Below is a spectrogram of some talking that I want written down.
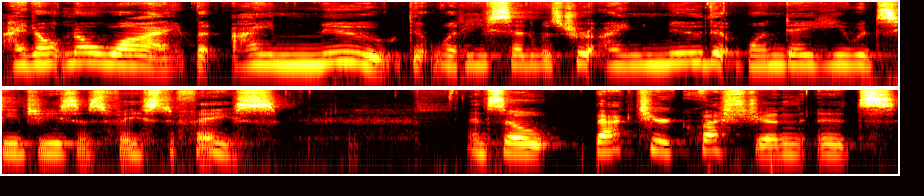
I don't know why, but I knew that what he said was true. I knew that one day he would see Jesus face to face. And so back to your question, it's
